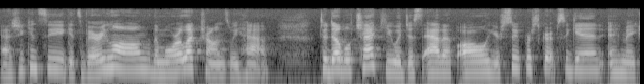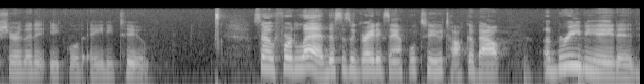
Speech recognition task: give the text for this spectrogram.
As you can see, it gets very long the more electrons we have. To double check, you would just add up all your superscripts again and make sure that it equaled 82. So for lead, this is a great example to talk about abbreviated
